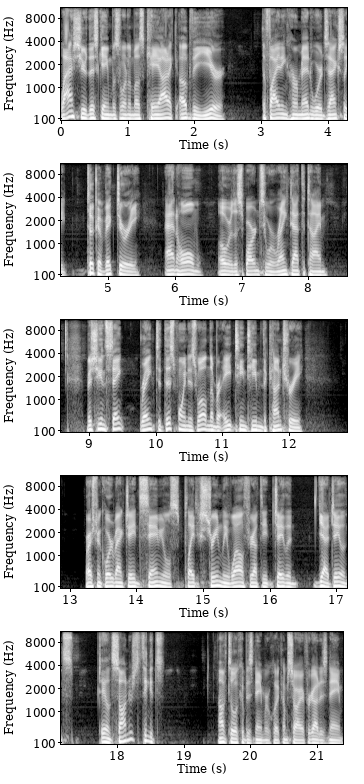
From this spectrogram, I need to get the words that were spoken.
Last year, this game was one of the most chaotic of the year. The Fighting Herm Edwards actually took a victory at home over the Spartans, who were ranked at the time. Michigan State ranked at this point as well, number 18 team in the country. Freshman quarterback Jaden Samuels played extremely well throughout the Jalen. Yeah, Jalen Jalen Saunders. I think it's. I'll have to look up his name real quick. I'm sorry, I forgot his name,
